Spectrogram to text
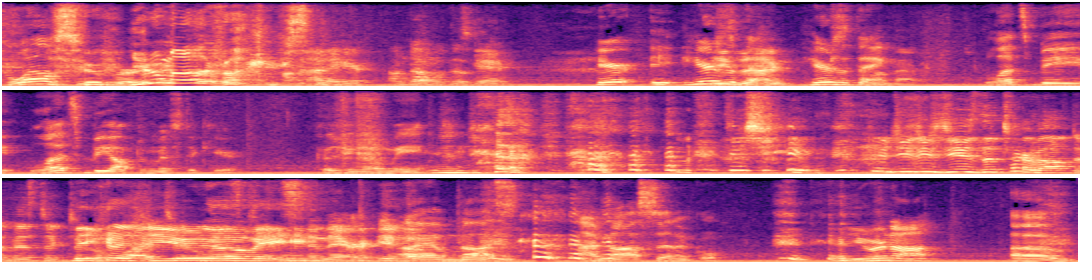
twelve super. You motherfuckers! I'm out of here. I'm done with this game. Here, here's He's the back. thing. Here's the I'm thing. back. Let's be let's be optimistic here, because you know me. did you did you just use the term optimistic to Because apply you to know Winston me. scenario? I am not. I'm not cynical. You are not. Um,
